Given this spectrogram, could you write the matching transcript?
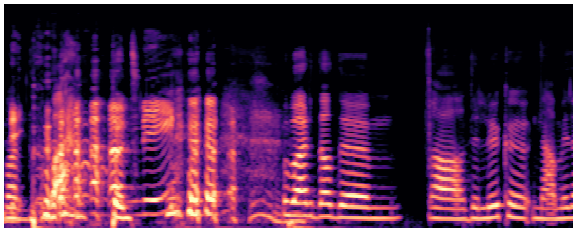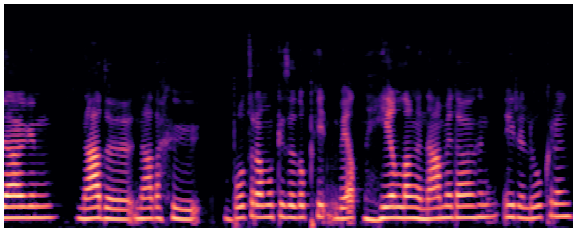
Waar, waar, punt. Nee. Waar dat ehm, ah, de leuke namiddagen, na de, nadat je je boterhammetjes hebt opgegeten, wij hadden heel lange namiddagen hier in Lokeren.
